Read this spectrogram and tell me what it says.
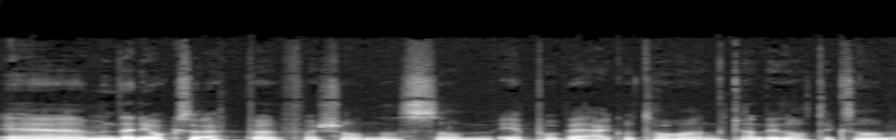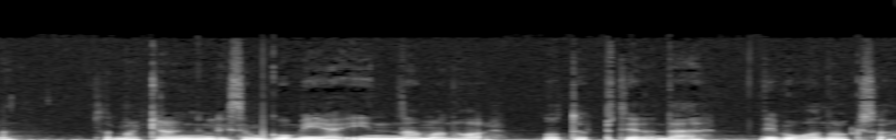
Ehm, Men den är också öppen för sådana som är på väg att ta en kandidatexamen. Så man kan liksom gå med innan man har nått upp till den där nivån också.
